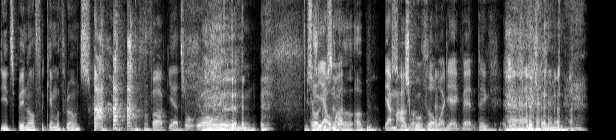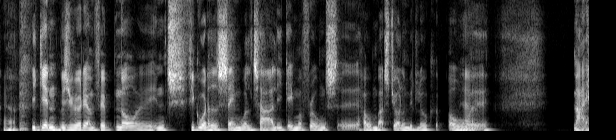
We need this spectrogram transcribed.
i et spin-off for Game of Thrones? Fuck, jeg to. Jo, øhm, Vi så Altså, altså, jeg er det jo så meget- op. jeg er meget skuffet over, at jeg ikke vandt. Ikke? Tronen. Ja. Igen, hvis I hører det om 15 år, øh, en figur, der hedder Samuel Tarly, Game of Thrones, øh, har åbenbart stjålet mit look. Og Ja. ja. øh, nej,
